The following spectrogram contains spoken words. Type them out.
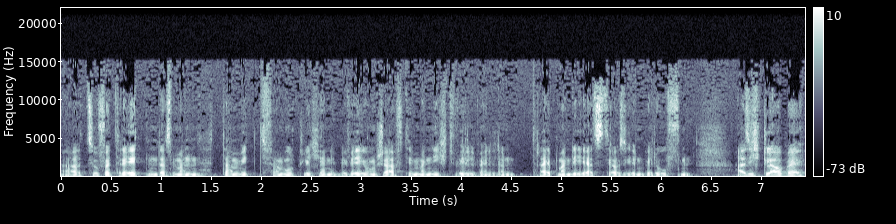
äh, zu vertreten, dass man damit vermutlich eine Bewegung schafft, die man nicht will, weil dann treibt man die Ärzte aus ihren Berufen. Also ich glaube,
